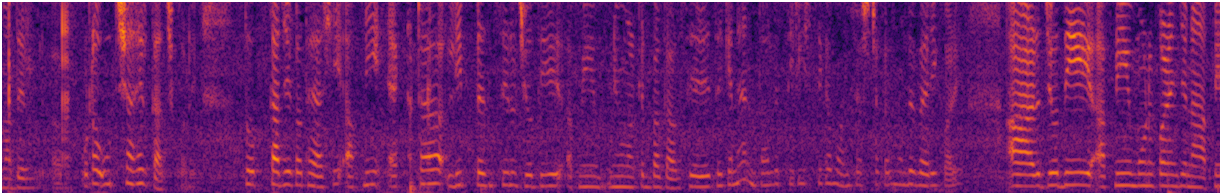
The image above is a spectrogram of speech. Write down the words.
আমাদের ওটা উৎসাহের কাজ করে। তো কাজের কথায় আসি, আপনি একটা লিপ পেন্সিল যদি আপনি নিউ মার্কেট বা গাউসি এরিয়া থেকে নেন, তাহলে তিরিশ থেকে পঞ্চাশ টাকার মধ্যে ভ্যারি করে। আর যদি আপনি মনে করেন যে না, আপনি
